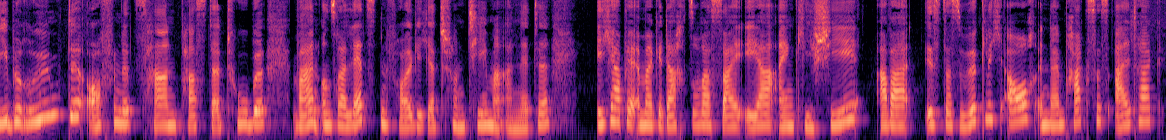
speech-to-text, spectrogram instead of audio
Die berühmte offene Zahnpastatube war in unserer letzten Folge jetzt schon Thema, Annette. Ich habe ja immer gedacht, sowas sei eher ein Klischee, aber ist das wirklich auch in deinem Praxisalltag?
